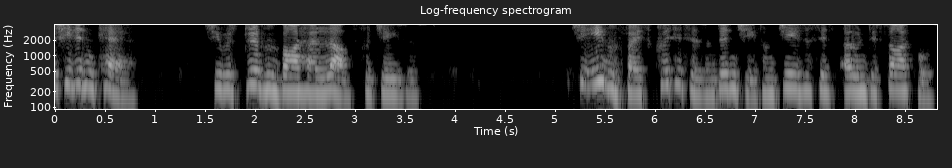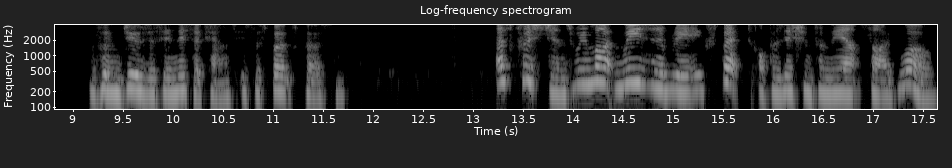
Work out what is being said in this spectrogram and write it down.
But she didn't care. She was driven by her love for Jesus. She even faced criticism, didn't she, from Jesus' own disciples, of whom Judas in this account is the spokesperson. As Christians, we might reasonably expect opposition from the outside world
